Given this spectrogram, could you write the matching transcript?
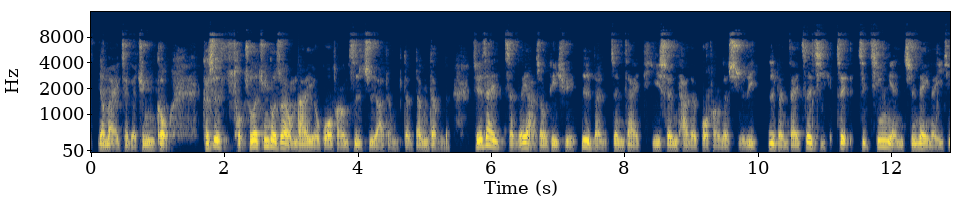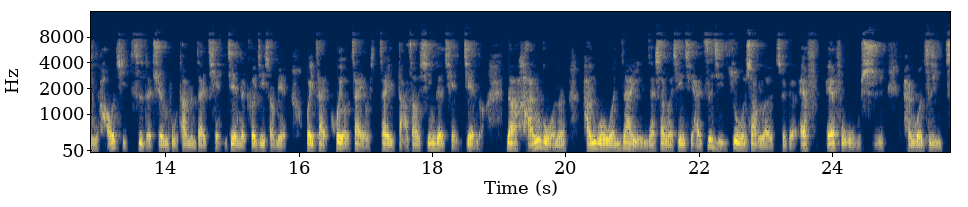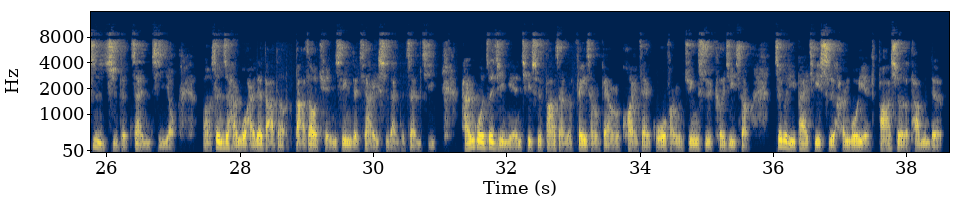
要买这个军购，可是从除了军购之外，我们当然有国防自治啊，等等等等的。其实，在整个亚洲地区，日本正在提升它的国防的实力。日本在这几这这今年之内呢，已经好几次的宣布，他们在潜舰的科技上面会在会有再有再打造新的潜舰哦。那韩国呢？韩国文在寅在上个星期还自己坐上了这个 F F 五十，韩国自己自制的战机哦。啊，甚至韩国还在打造打造全新的下一世代的战机。韩国这几年其实发展的非常非常快，在国防军事科技上，这个礼拜其实韩国也发射了他们的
